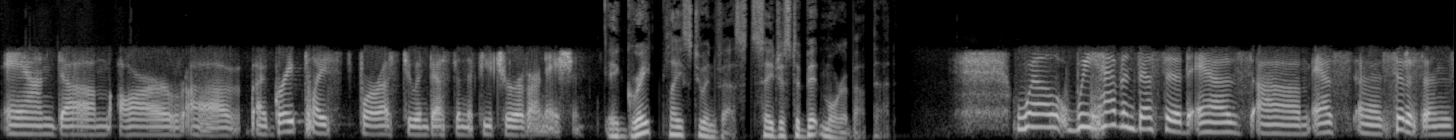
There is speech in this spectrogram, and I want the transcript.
and um, are uh, a great place for us to invest in the future of our nation. A great place to invest. Say just a bit more about that. Well, we have invested as um, as uh, citizens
